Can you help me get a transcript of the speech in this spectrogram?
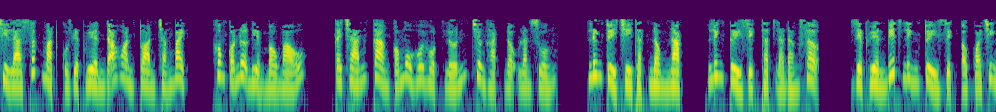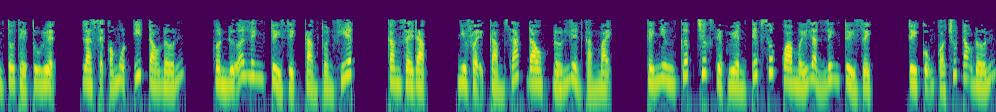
chỉ là sắc mặt của Diệp Huyền đã hoàn toàn trắng bạch, không có nửa điểm màu máu, cái chán càng có mồ hôi hột lớn chừng hạt đậu lăn xuống. Linh tủy trì thật nồng nặc, linh tủy dịch thật là đáng sợ. Diệp Huyền biết linh tủy dịch ở quá trình tôi thể tu luyện là sẽ có một ít đau đớn, hơn nữa linh tủy dịch càng thuần khiết, càng dày đặc, như vậy cảm giác đau đớn liền càng mạnh. Thế nhưng cấp trước Diệp Huyền tiếp xúc qua mấy lần linh tủy dịch, tuy cũng có chút đau đớn,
